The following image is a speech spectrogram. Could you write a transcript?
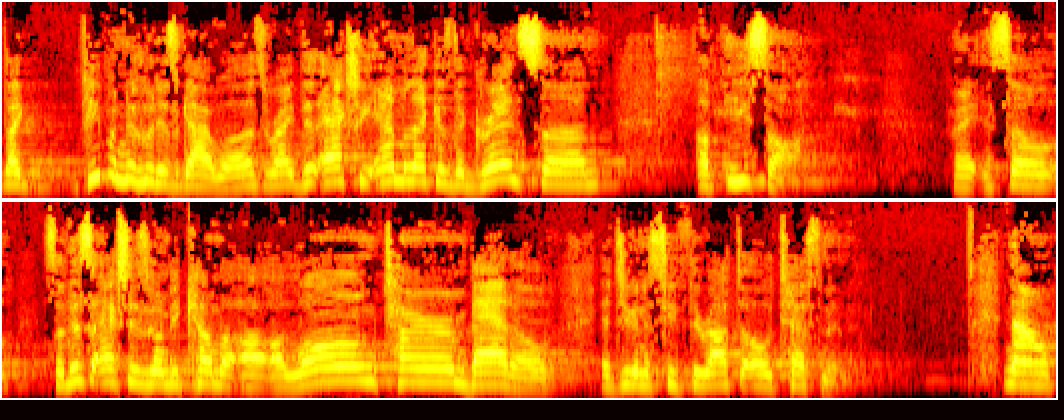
like people knew who this guy was, right? Actually, Amalek is the grandson of Esau. Right? And so, so this actually is going to become a, a long term battle that you're going to see throughout the Old Testament. Now,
